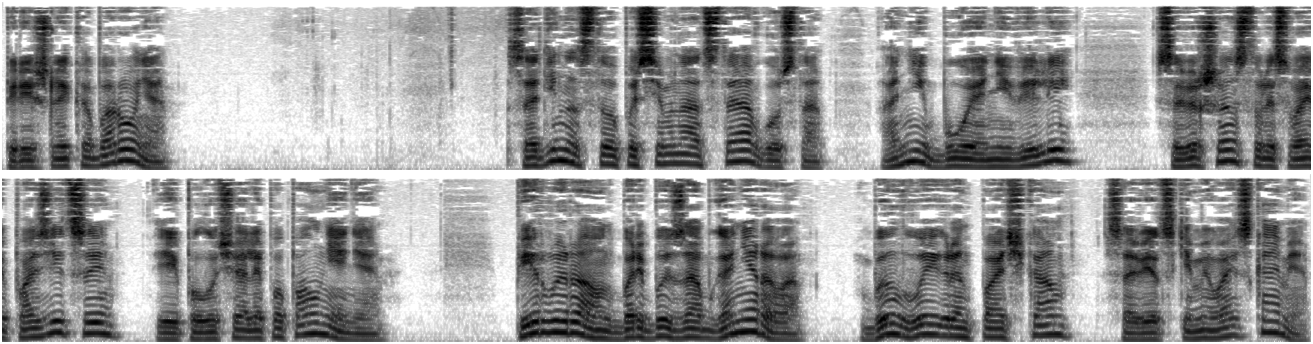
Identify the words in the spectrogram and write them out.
перешли к обороне. С 11 по 17 августа они боя не вели, совершенствовали свои позиции и получали пополнение. Первый раунд борьбы за Абганерова был выигран по очкам советскими войсками.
